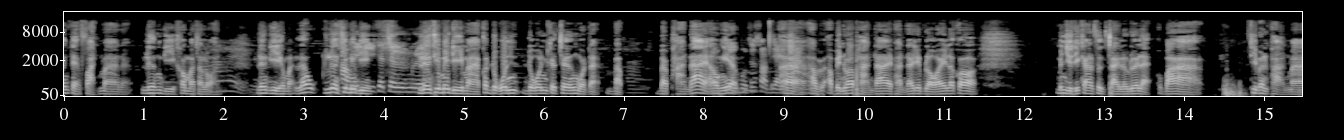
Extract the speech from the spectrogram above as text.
ตั้งแต่ฝันมานะเรื่องดีเข้ามาตลอดใช่เรื่องดีเข้ามาแล้วเรื่องที่ไม่ดี ข่าวกระเจิงเลยเรื่องที่ไม่ดีมาก็โดนโดนกระเจิงหมดอะแบบใช่แบบผ่านได้เอาเงี้ยจบททดสอบใหญ่อ่ามาก เอาเอาเป็นว่าผ่านได้ผ่านได้เรียบร้อย แล้วก็มันอยู่ที่การฝึกใจเราด้วยแหละว่าที่มันผ่านมา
